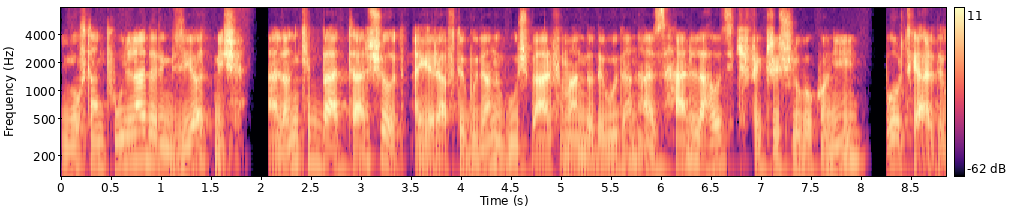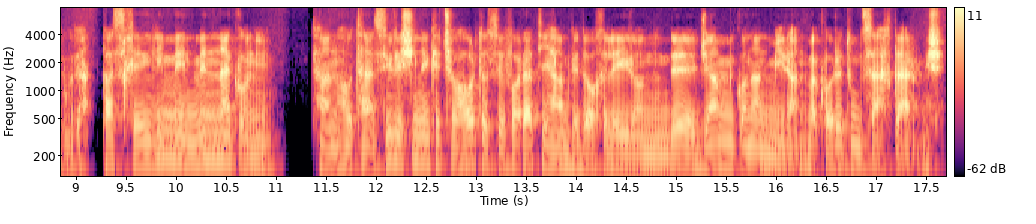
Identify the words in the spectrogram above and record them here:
می‌گفتن پول نداریم زیاد میشه. الان که بدتر شد. اگه رفته بودن و گوش به حرف من داده بودن از هر لحاظی که فکرش رو بکنین برد کرده بودن. پس خیلی منمن نکنین. تنها تاثیرش اینه که چهار تا سفارتی هم که داخل ایران مونده جمع می‌کنن میرن و کارتون سختتر میشه.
